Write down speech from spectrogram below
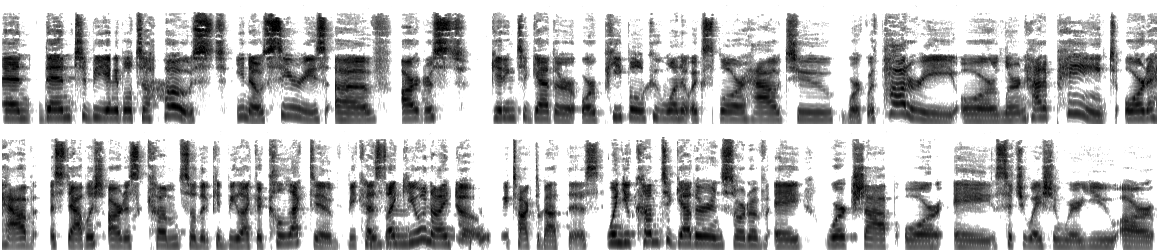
and then to be able to host you know series of artist getting together or people who want to explore how to work with pottery or learn how to paint or to have established artists come so that it could be like a collective because mm-hmm. like you and I know we talked about this when you come together in sort of a workshop or a situation where you are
